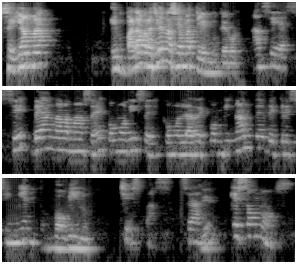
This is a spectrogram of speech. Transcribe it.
se llama, en palabras llanas, se llama clenbuterol. Así es. Sí, vean nada más, ¿eh? Como dice, como la recombinante de crecimiento. Bovino. Chispas. O sea, ¿sí? ¿qué somos?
